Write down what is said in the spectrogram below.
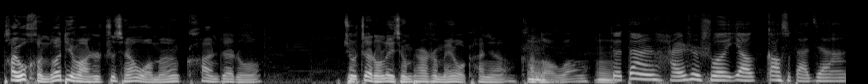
它有很多地方是之前我们看这种，就这种类型片是没有看见看到过的。嗯，对，但是还是说要告诉大家，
